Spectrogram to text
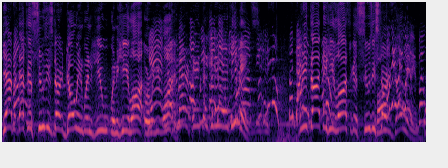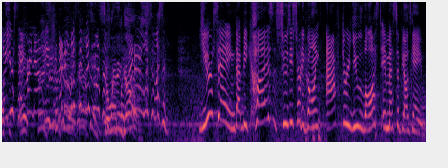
yeah, but No. that's because Susie started going when he when he lost or when he no, won. we matter. thought- Pay we attention to your that he teammates. lost. No, no, no, but that we thought that he lost because Susie Okay, started wait, wait, going. but what you're saying right now is no, no, listen, listen, listen. So we didn't go. no, no, listen, listen. You're saying that because Susie started going after you lost, it messed up y'all's game.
